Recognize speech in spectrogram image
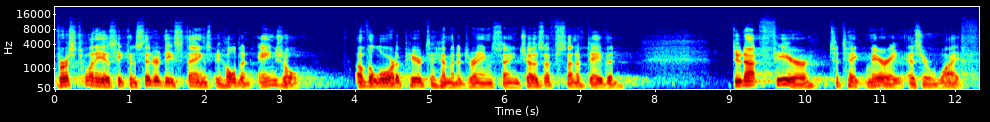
verse 20, as he considered these things, behold, an angel of the Lord appeared to him in a dream, saying, Joseph, son of David, do not fear to take Mary as your wife,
